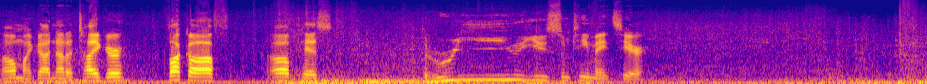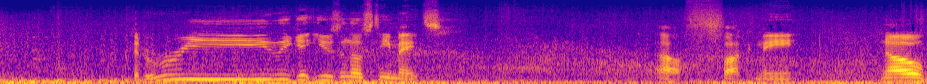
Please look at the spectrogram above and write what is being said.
Oh my god, not a tiger. Fuck off. Oh, piss. Could really use some teammates here. Could really get using those teammates. Oh, fuck me. No.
